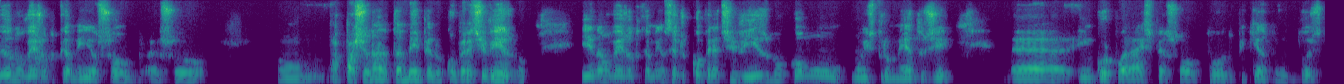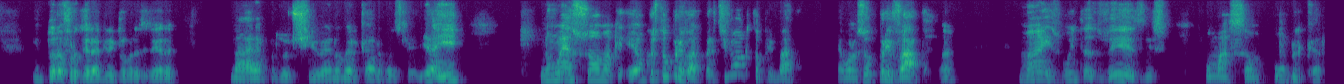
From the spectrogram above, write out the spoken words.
eu não vejo outro caminho. Eu sou, eu sou um apaixonado também pelo cooperativismo e não vejo outro caminho seja o cooperativismo como um, instrumento de é, incorporar esse pessoal todo, pequenos produtores, em toda a fronteira agrícola brasileira, na área produtiva e no mercado brasileiro. E aí, não é só uma, é uma questão privada. O cooperativo é uma questão privada, é uma questão privada. Né? Mas, muitas vezes, uma ação pública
